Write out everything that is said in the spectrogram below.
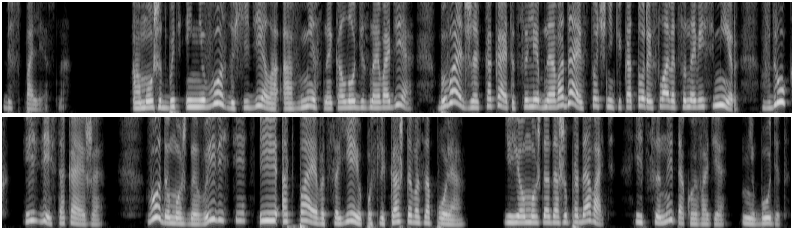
бесполезно. А может быть и не в воздухе дело, а в местной колодезной воде? Бывает же какая-то целебная вода, источники которой славятся на весь мир. Вдруг и здесь такая же. Воду можно вывести и отпаиваться ею после каждого запоя. Ее можно даже продавать, и цены такой воде не будет.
